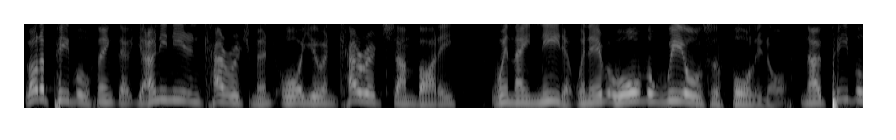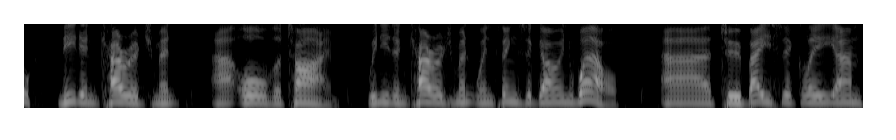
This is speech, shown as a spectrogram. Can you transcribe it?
A lot of people think that you only need encouragement or you encourage somebody when they need it, when all the wheels are falling off. No, people need encouragement uh, all the time. We need encouragement when things are going well. Uh, to basically um,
